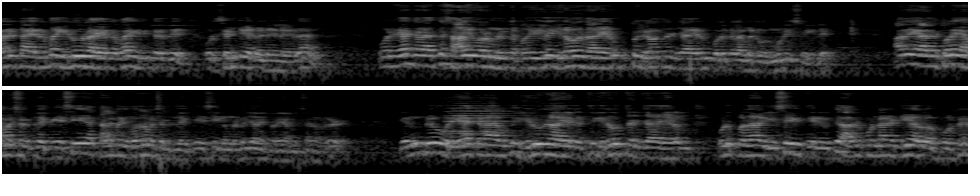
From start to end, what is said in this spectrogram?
பதினெட்டாயிரம் ரூபாய் இருபதாயிரம் ரூபாய் இருக்கிறது. ஒரு சென்ட் என்ற நிலையில தான். ஒரு ஏக்கராக்கு சாலையோரம் என்ற பகுதியில் இருபதாயிரம் டு இருபத்தஞ்சாயிரம் கொடுக்கலாம் என்று ஒரு முடிவு செய்து அதை அந்த துறை அமைச்சரத்தில் பேசி தலைமை முதலமைச்சரத்தில் பேசி நம் நெடுஞ்சாலைத்துறை அமைச்சர் அவர்கள் என்று ஒரு ஏக்கராவுக்கு இருபதாயிரத்து இருபத்தஞ்சாயிரம் கொடுப்பதாக இசையை தெரிவித்து அதற்குண்டான டிஆர்ஓ போட்டு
